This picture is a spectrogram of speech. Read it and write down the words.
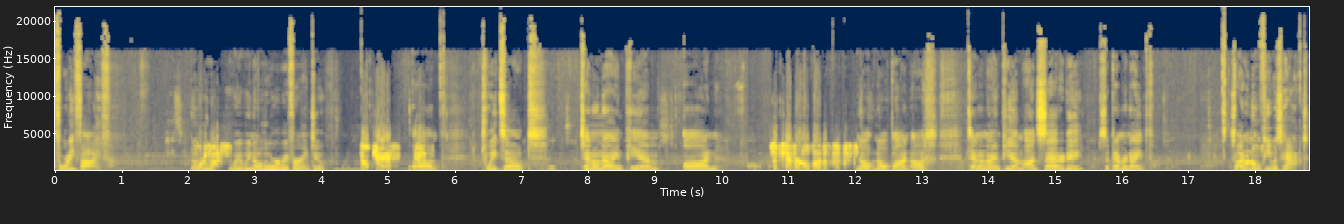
45. Know who- we, we know who we're referring to. Okay. Um, tweets out 10:09 p.m. on September 11th. no nope on on 10:09 p.m. on Saturday, September 9th. So I don't know if he was hacked.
